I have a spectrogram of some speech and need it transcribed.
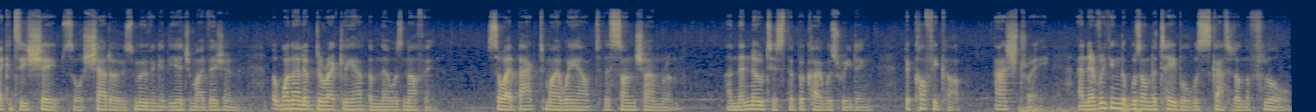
I could see shapes or shadows moving at the edge of my vision, but when I looked directly at them, there was nothing so I backed my way out to the sunshine room and then noticed the book I was reading, the coffee cup, ashtray, and everything that was on the table was scattered on the floor.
